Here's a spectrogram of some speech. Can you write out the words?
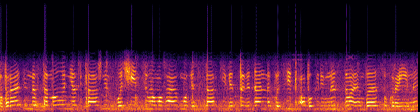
в разі невстановлення справжніх злочинців вимагаємо відставки відповідальних осіб або керівництва МВС України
